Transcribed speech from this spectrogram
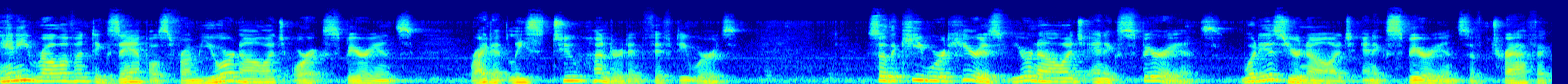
any relevant examples from your knowledge or experience write at least 250 words. So the key word here is your knowledge and experience. What is your knowledge and experience of traffic,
